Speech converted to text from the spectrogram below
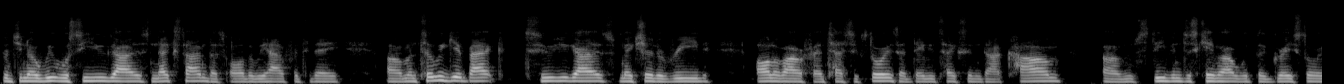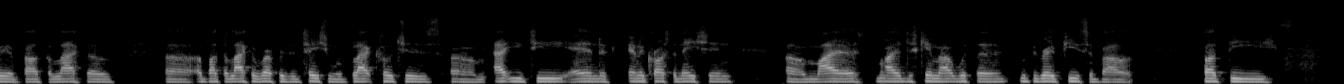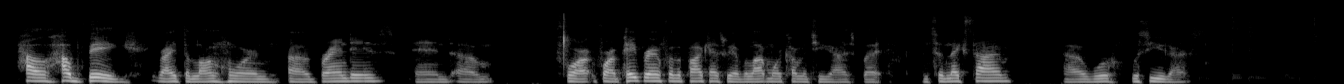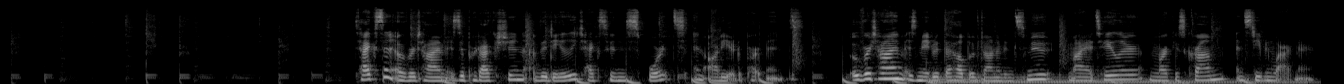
but you know, we will see you guys next time. That's all that we have for today. Um, until we get back to you guys, make sure to read all of our fantastic stories at dailytexan.com. Um, Stephen just came out with a great story about the lack of uh, about the lack of representation with black coaches um, at UT and and across the nation. Um, Myah Myah just came out with a with a great piece about about the how how big right the Longhorn uh, brand is, and um, for our, for our paper and for the podcast, we have a lot more coming to you guys. But until next time, uh, we'll we'll see you guys. Texan Overtime is a production of the Daily Texan sports and audio departments. Overtime is made with the help of Donnavan Smoot, Myah Taylor, Marcus Crum, and Stephen Wagner.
